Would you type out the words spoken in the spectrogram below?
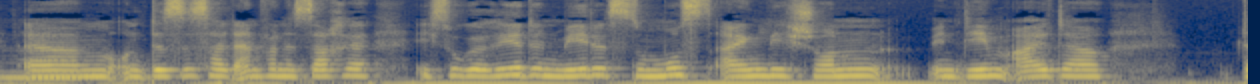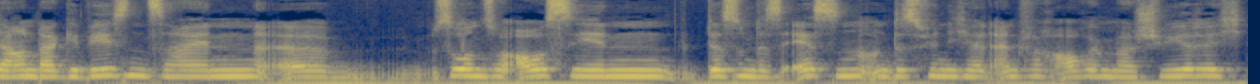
Mhm. Ähm, und das ist halt einfach eine Sache, ich suggeriere den Mädels, du musst eigentlich schon in dem Alter da und da gewesen sein, äh, so und so aussehen, das und das essen. Und das finde ich halt einfach auch immer schwierig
